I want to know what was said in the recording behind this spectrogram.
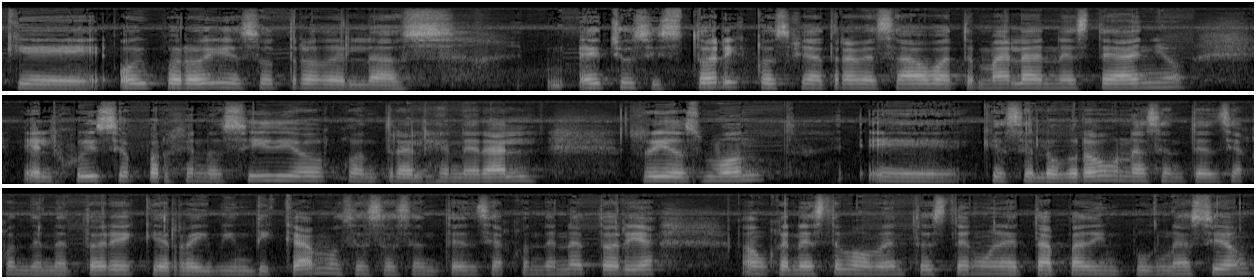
que hoy por hoy es otro de los hechos históricos que ha atravesado Guatemala en este año, el juicio por genocidio contra el general Ríos Montt, eh, que se logró una sentencia condenatoria y que reivindicamos esa sentencia condenatoria, aunque en este momento esté en una etapa de impugnación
